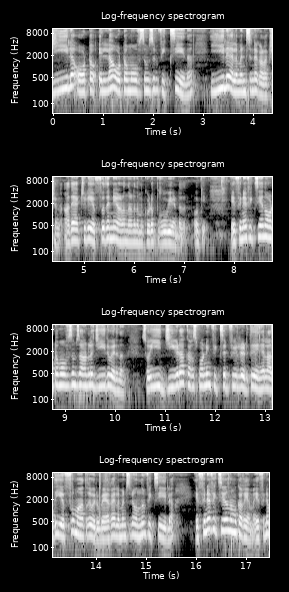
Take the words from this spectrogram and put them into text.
ജിയിലെ ഓട്ടോ എല്ലാ ഓട്ടോമോഫിസംസും ഫിക്സ് ചെയ്യുന്ന ഇയിലെ എലമെൻസിന്റെ കളക്ഷൻ അത് ആക്ച്വലി എഫ് തന്നെയാണെന്നാണ് നമുക്കിവിടെ പ്രൂവ് ചെയ്യേണ്ടത്. ഓക്കെ എഫിനെ ഫിക്സ് ചെയ്യുന്ന ഓട്ടോമോഫിസംസ് ആണല്ലോ ജിയിൽ വരുന്നത്. സോ ഈ ജിയുടെ കറസ്പോണ്ടിങ് ഫിക്സഡ് ഫീൽഡ് എടുത്തു കഴിഞ്ഞാൽ അത് എഫ് മാത്രമേ വരൂ. വേറെ എലമെൻസിനെ ഒന്നും ഫിക്സ് ചെയ്യില്ല. എഫിനെ ഫിക്സ് ചെയ്യുമെന്ന് നമുക്കറിയാം. എഫിനെ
